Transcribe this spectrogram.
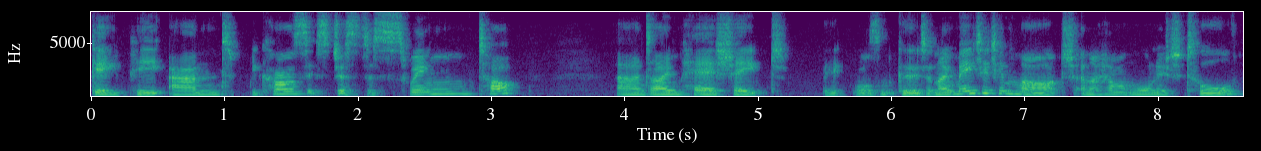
gapey and because it's just a swing top and I'm pear shaped, it wasn't good. And I made it in March and I haven't worn it at all.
